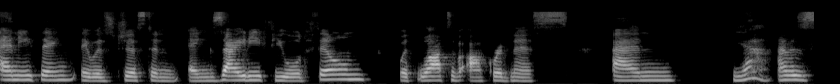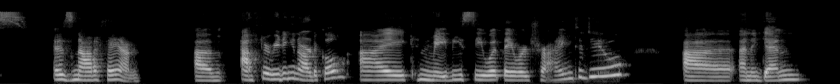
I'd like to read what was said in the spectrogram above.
anything. It was just an anxiety fueled film with lots of awkwardness. And yeah, I was I was not a fan. Um, after reading an article, I can maybe see what they were trying to do. Uh, and again,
